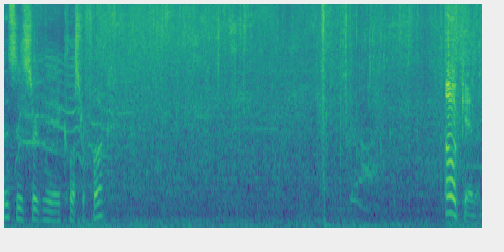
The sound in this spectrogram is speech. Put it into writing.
This is certainly a clusterfuck. Okay then.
